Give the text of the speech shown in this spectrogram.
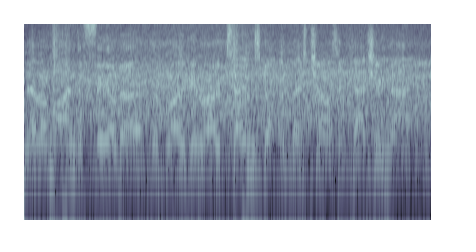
Never mind the fielder, the bloke in row 10's got the best chance of catching that.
